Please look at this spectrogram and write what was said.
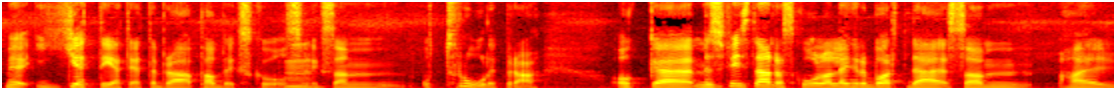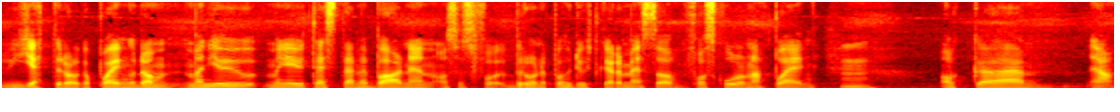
med jätte, jätte, jättebra public schools, liksom otroligt bra. Och, eh, men så finns det andra skolor längre bort där som har jättedåliga poäng och de, man, gör ju, man gör ju tester med barnen och så får, beroende på hur duktiga de är så får skolorna poäng. Och eh, ja.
